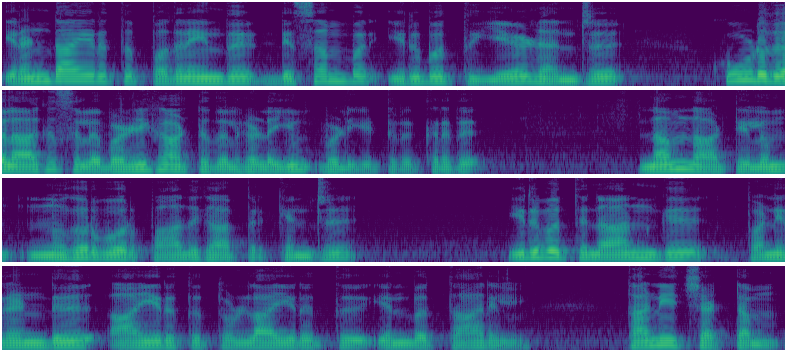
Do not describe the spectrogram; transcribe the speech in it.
இரண்டாயிரத்து பதினைந்து டிசம்பர் இருபத்தி ஏழு அன்று கூடுதலாக சில வழிகாட்டுதல்களையும் வெளியிட்டிருக்கிறது. நம் நாட்டிலும் நுகர்வோர் பாதுகாப்பிற்கென்று இருபத்தி நான்கு பனிரெண்டு ஆயிரத்து தொள்ளாயிரத்து எண்பத்தாறில் தனி சட்டம்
